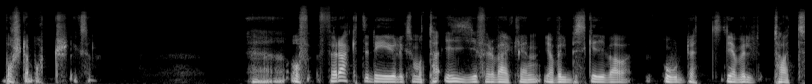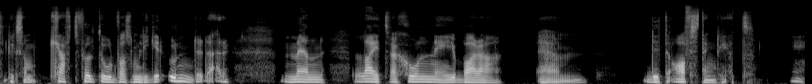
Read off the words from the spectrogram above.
borsta bort. Liksom. Uh, och förakt det är ju liksom att ta i för att verkligen, jag vill beskriva ordet, jag vill ta ett liksom kraftfullt ord, vad som ligger under där. Men light-versionen är ju bara um, lite avstängdhet. Mm.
